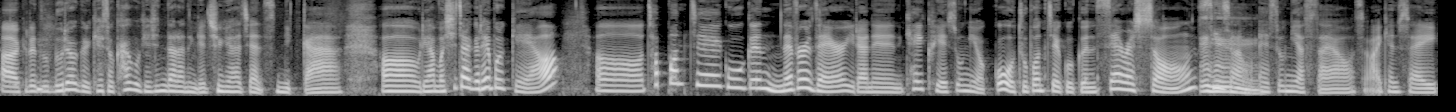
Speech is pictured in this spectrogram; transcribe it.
아, 그래도 노력을 계속 하고 계신다라는 게 중요하지 않습니까? 어, 우리 한번 시작을 해볼게요. 어, 첫 번째 곡은 Never There이라는 케이크의 송이었고, 두 번째 곡은 Sarah's Song, Caesar의 송이었어요. So I can say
